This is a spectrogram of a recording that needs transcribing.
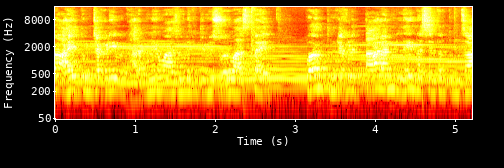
आहेत तुमच्याकडे. हार्मोनियम वाजवलं की तुम्ही स्वर वाजतायत. पण तुमच्याकडे ताल आणि लय नसेल तर तुमचा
